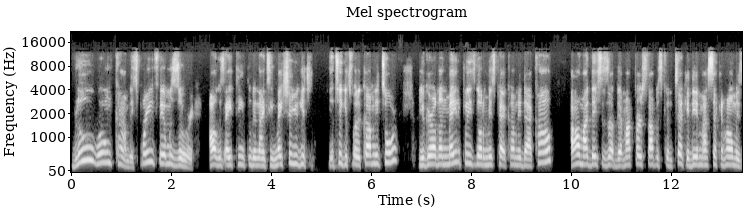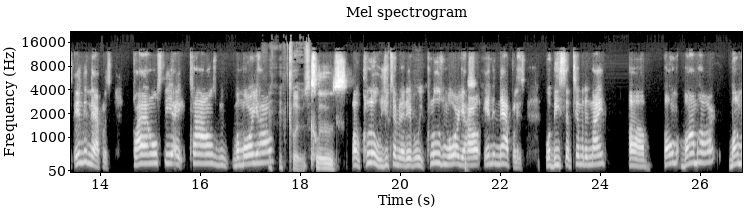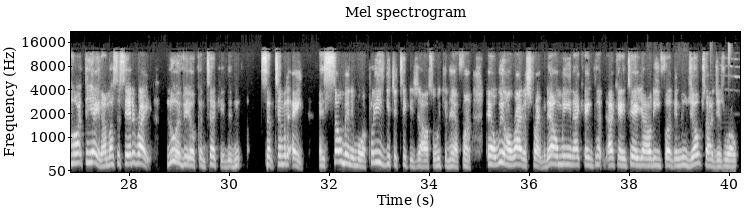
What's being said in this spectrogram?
Blue Room Comedy, Springfield, Missouri. August 18th through the 19th. Make sure you get your, your tickets for the comedy tour. Your girl done made it. Please go to misspatcomedy.com. All my dates is up there. My first stop is Kentucky. Then my second home is Indianapolis. Clowns Theater, Clowns Memorial Hall. Clowes. Clowes. Oh, Clowes. You tell me that every week. Clowes Memorial Hall, in Indianapolis will be September the 9th. Uh, Bomb, Bomhard, Bomhard Theater. I must have said it right. Louisville, Kentucky, the, September the 8th. And so many more. Please get your tickets, y'all, so we can have fun. Hell, we don't on writer strike, but that don't mean I can't I can't tell y'all these fucking new jokes I just wrote.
